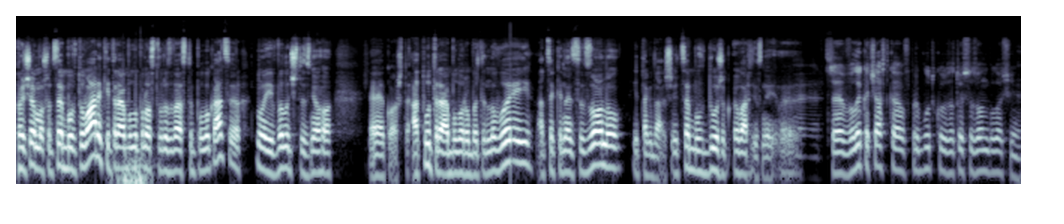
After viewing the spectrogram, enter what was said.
Причому, що це був товар, який треба було просто розвести по локаціях, ну і вилучити з нього е, кошти. А тут треба було робити новий, а це кінець сезону і так далі. І це був дуже вартісний. е, Це велика частка в прибутку за той сезон була чи ні?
